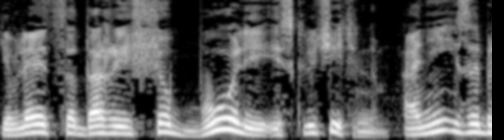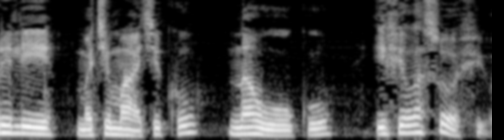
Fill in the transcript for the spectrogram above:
является даже еще более исключительным. Они изобрели математику, науку, и философию.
